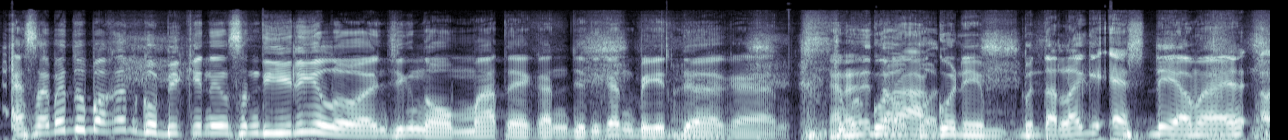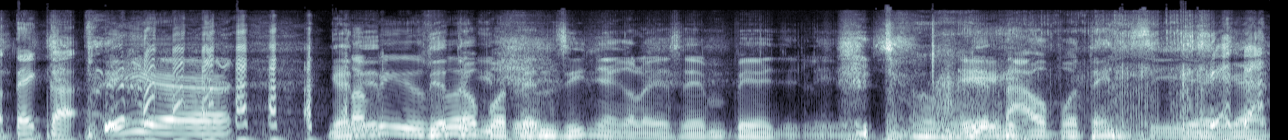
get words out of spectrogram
SMP tuh bahkan gue bikinin sendiri loh anjing nomad ya kan. Jadi kan beda kan. Karena dia gue ragu nih, bentar lagi SD sama TK. iya. Gak, Tapi dia, dia justru tahu gitu. potensinya kalau SMP aja. Dia tahu potensi ya kan.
